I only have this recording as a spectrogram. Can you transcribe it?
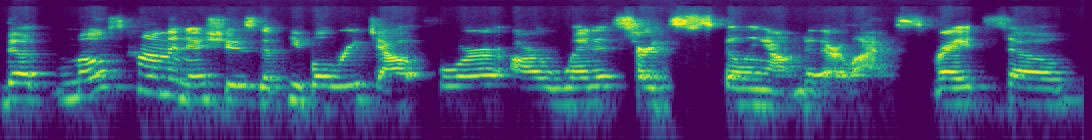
the most common issues that people reach out for are when it starts spilling out into their lives, right? So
